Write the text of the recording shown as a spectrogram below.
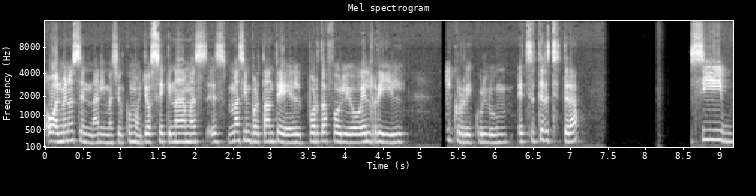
o al menos en animación como yo sé que nada más es más importante el portafolio, el reel, el currículum, etcétera, etcétera. Si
